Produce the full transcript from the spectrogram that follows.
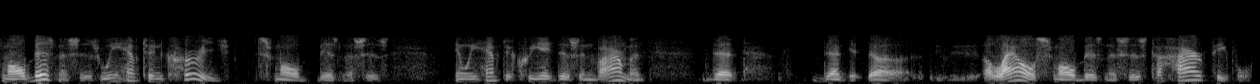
small businesses. We have to encourage small businesses, and we have to create this environment that that uh, allows small businesses to hire people.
